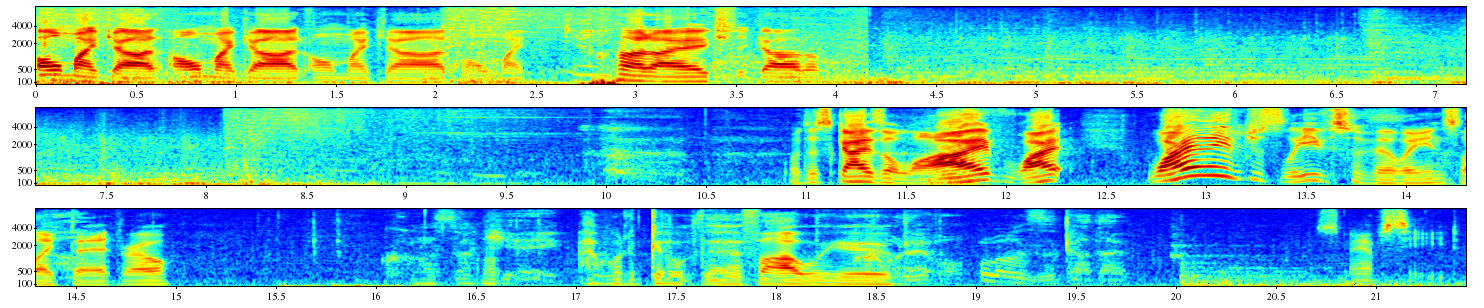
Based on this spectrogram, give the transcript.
Oh my god, oh my god, oh my god, oh my god, I actually got him. Well, this guy's alive? Why Why do they just leave civilians like that, bro? I wouldn't go there if I were you. Snapseed.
